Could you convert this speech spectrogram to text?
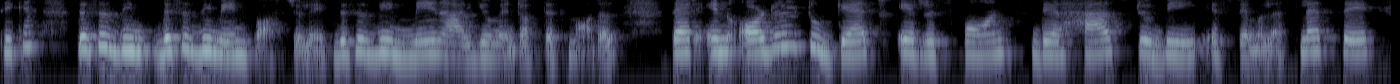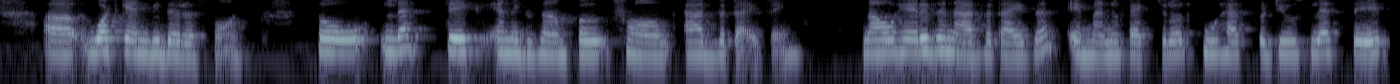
This is the this is the main postulate. This is the main argument of this model that in order to get a response there has to be a stimulus. Let's say uh, what can be the response? So let's take an example from advertising. Now here is an advertiser a manufacturer who has produced let's say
